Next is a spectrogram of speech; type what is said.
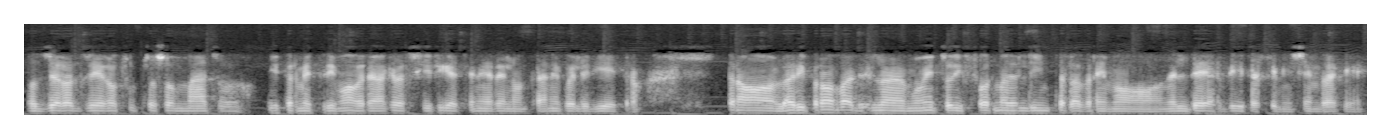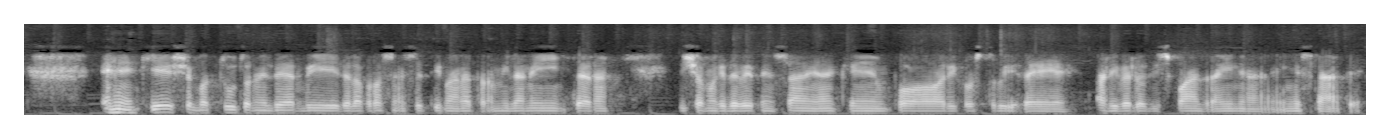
lo 0-0 tutto sommato gli permette di muovere la classifica e tenere lontane quelle dietro. Però la riprova del momento di forma dell'Inter l'avremo nel derby perché mi sembra che eh, chi esce battuto nel derby della prossima settimana tra Milano e Inter diciamo che deve pensare anche un po' a ricostruire a livello di squadra in, in estate,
